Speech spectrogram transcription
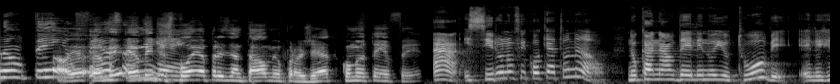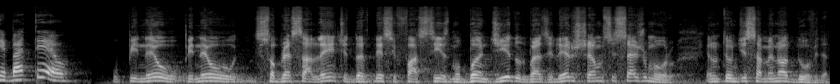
não tem não, eu, eu, me, eu me disponho a apresentar o meu projeto, como eu tenho feito. Ah, e Ciro não ficou quieto, não. No canal dele no YouTube, ele rebateu. O pneu, o pneu sobressalente desse fascismo bandido brasileiro chama-se Sérgio Moro. Eu não tenho disso a menor dúvida.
